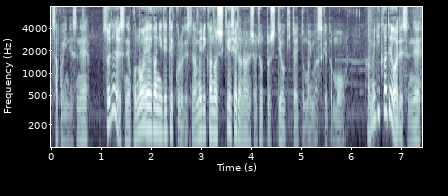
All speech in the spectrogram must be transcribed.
作品ですね。それではですね、この映画に出てくるですね、アメリカの死刑制度の話をちょっとしておきたいと思いますけども、アメリカではですね、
